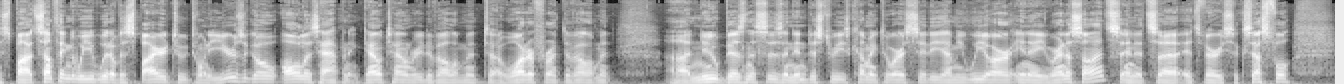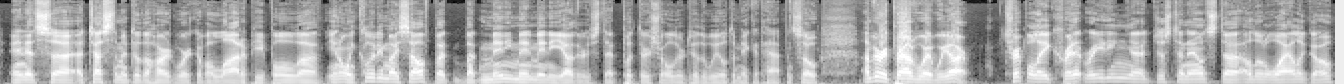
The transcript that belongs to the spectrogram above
spot. Something that we would have aspired to 20 years ago, all is happening. Downtown redevelopment, uh, waterfront development uh, new businesses and industries coming to our city. I mean, we are in a renaissance, and it's uh, it's very successful, and it's uh, a testament to the hard work of a lot of people, uh, you know, including myself, but but many, many, many others that put their shoulder to the wheel to make it happen. So, I'm very proud of where we are. AAA credit rating uh, just announced uh, a little while ago,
